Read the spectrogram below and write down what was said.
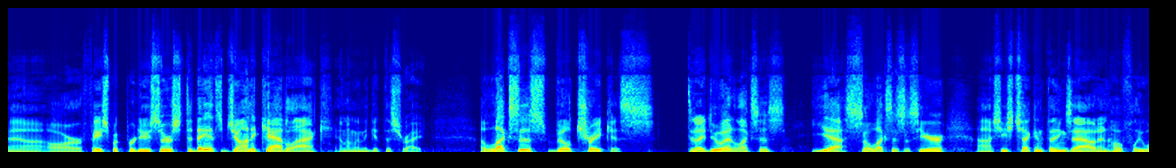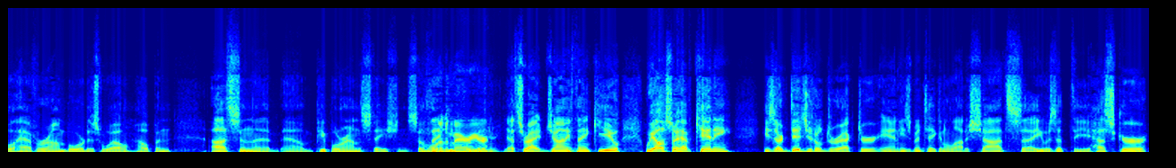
uh, our Facebook producers. Today it's Johnny Cadillac, and I'm going to get this right. Alexis Viltrakis. Did I do it, Alexis? Yes. So Alexis is here. Uh, she's checking things out, and hopefully we'll have her on board as well, helping us and the uh, people around the station. So More thank the merrier. That's right, Johnny. Thank you. We also have Kenny. He's our digital director, and he's been taking a lot of shots. Uh, he was at the Husker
